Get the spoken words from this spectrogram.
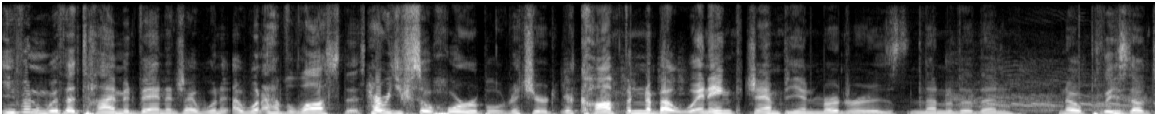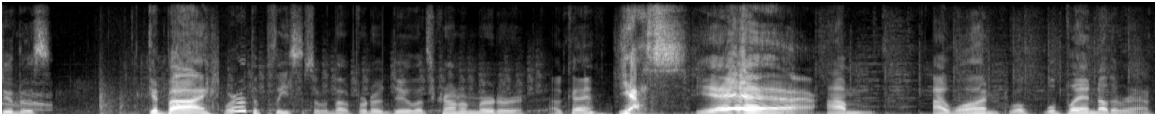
Even with a time advantage, I wouldn't I wouldn't have lost this. How are you so horrible, Richard? You're confident about winning? Champion murderer is none other than... No, please don't do this. Goodbye. Where are the police? So without further ado, let's crown a murderer. Okay. Yes. Yeah. Um, I won. We'll we'll play another round.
